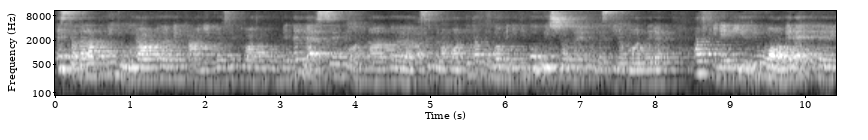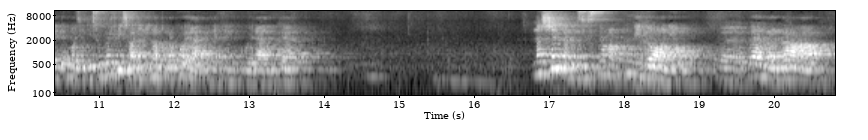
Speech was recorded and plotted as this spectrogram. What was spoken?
è stata la pulitura eh, meccanica effettuata con pennellesse con, eh, a sedola morbida con gomme di tipo Wishart e con l'aspirapolvere al fine di rimuovere eh, i depositi superficiali di natura coerente e incoerente. La scelta del sistema più idoneo eh, per la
